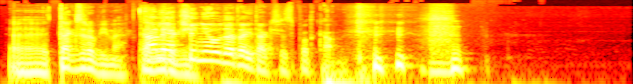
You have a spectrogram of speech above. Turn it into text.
E, tak zrobimy. Tak Ale zrobimy. jak się nie uda, to i tak się spotkamy.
